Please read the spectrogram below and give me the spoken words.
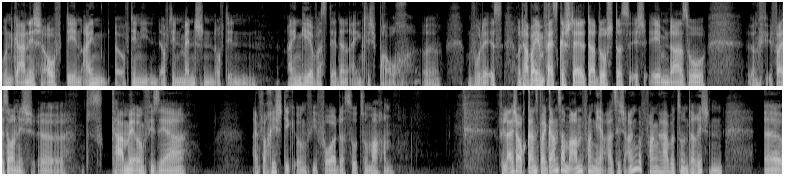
und gar nicht auf den ein, auf den, auf den Menschen, auf den eingehe, was der dann eigentlich braucht äh, und wo der ist. Und habe eben festgestellt, dadurch, dass ich eben da so, ich weiß auch nicht, äh, das kam mir irgendwie sehr einfach richtig irgendwie vor, das so zu machen. Vielleicht auch ganz, weil ganz am Anfang, ja, als ich angefangen habe zu unterrichten, äh,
